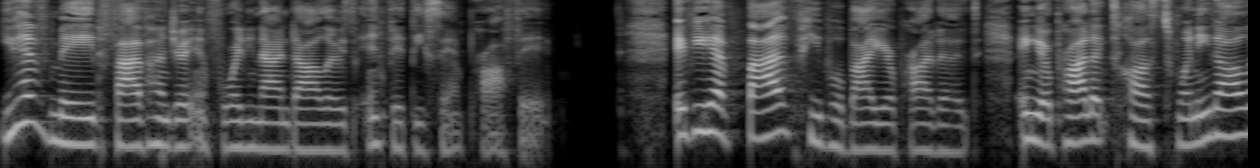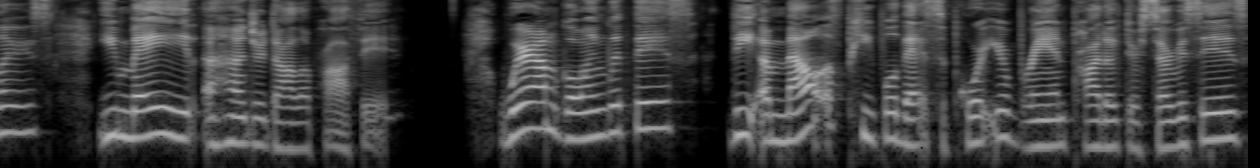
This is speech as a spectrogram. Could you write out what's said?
you have made $549.50 profit. If you have five people buy your product and your product costs $20, you made a $100 profit. Where I'm going with this, The amount of people that support your brand, product, or services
